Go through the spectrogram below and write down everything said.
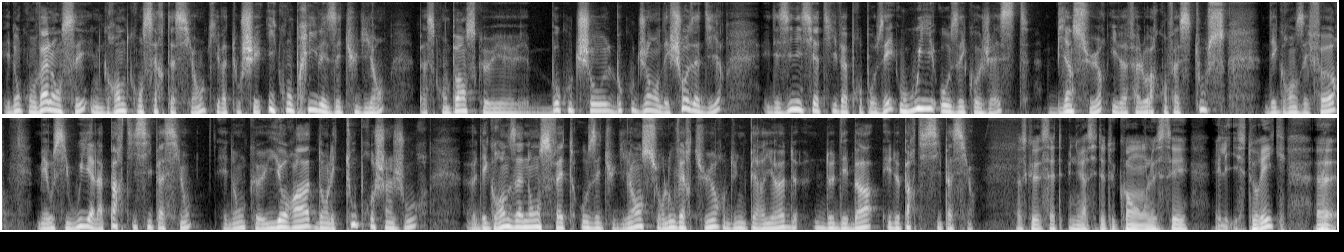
Et donc, on va lancer une grande concertation qui va toucher y compris les étudiants, parce qu'on pense que euh, beaucoup de choses, beaucoup de gens ont des choses à dire et des initiatives à proposer. Oui aux éco-gestes, bien sûr, il va falloir qu'on fasse tous des grands efforts, mais aussi oui à la participation. Et donc, il y aura dans les tout prochains jours des grandes annonces faites aux étudiants sur l'ouverture d'une période de débat et de participation. Parce que cette université de Caen, on le sait, elle est historique. Euh,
